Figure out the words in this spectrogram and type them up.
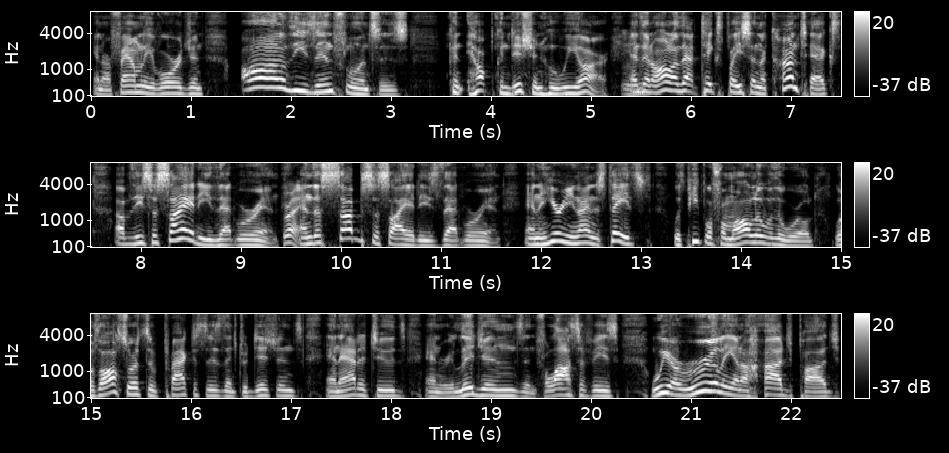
in our family of origin. All of these influences can help condition who we are, and mm-hmm. then all of that takes place in the context of the society that we're in, Right. and the sub societies that we're in. And here in the United States, with people from all over the world, with all sorts of practices and traditions and attitudes and religions and philosophies, we are really in a hodgepodge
